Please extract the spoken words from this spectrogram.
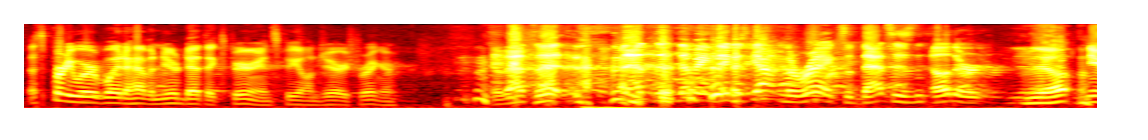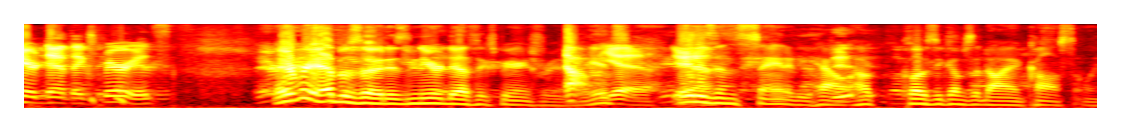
that's a pretty weird way to have a near death experience. Be on Jerry Springer. So that's it. that's it. I mean, they just got in the wreck, so that's his other Yep. near death experience. Every episode is near death experience for him. Oh, It's- yeah, It yeah. is insanity how, how close he comes to dying constantly.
